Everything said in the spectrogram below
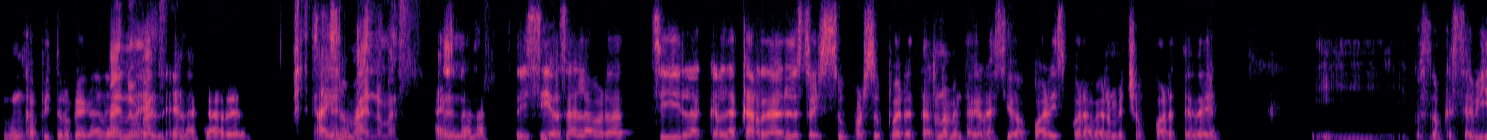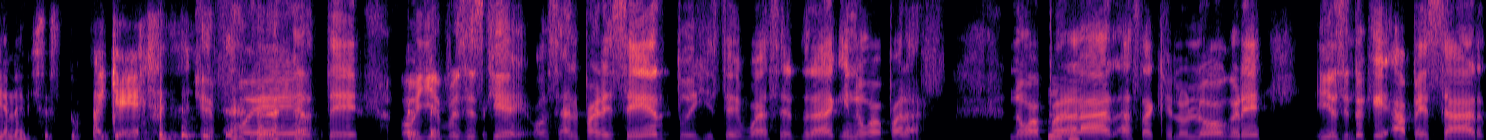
un capítulo que gané en, en, la carrera. Ahí nomás. Ahí nomás. Ahí nomás. Y sí, o sea, la verdad, sí, la, la carrera le estoy súper, súper eternamente agradecido a Paris por haberme hecho parte de. Y pues lo que se viene, dices tú. ¡Ay, qué! ¡Qué fuerte! Oye, pues es que, o sea, al parecer tú dijiste, voy a hacer drag y no voy a parar. No va a parar hasta que lo logre. Y yo siento que a pesar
